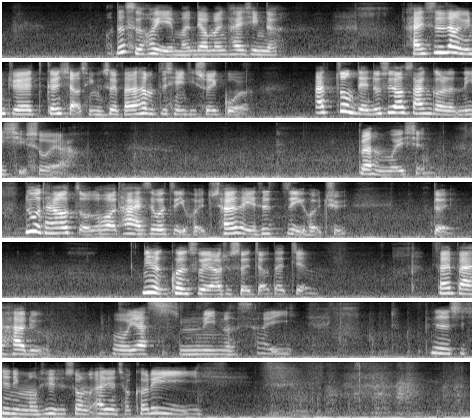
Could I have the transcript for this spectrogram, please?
那时候也蛮聊蛮开心的，还是让云觉跟小晴睡，反正他们之前一起睡过了。啊，重点就是要三个人一起睡啊，不然很危险。如果他要走的话，他还是会自己回去，他也是自己回去。对，你很困，所以要去睡觉，再见。拜拜，哈鲁，我要死命了，塞。变成谢谢柠檬，谢谢送爱恋巧克力。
